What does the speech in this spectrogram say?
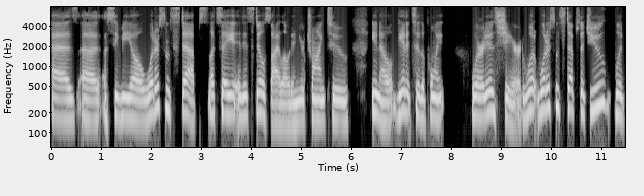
as a, a CBO, what are some steps? Let's say it is still siloed and you're trying to, you know, get it to the point where it is shared. What what are some steps that you would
